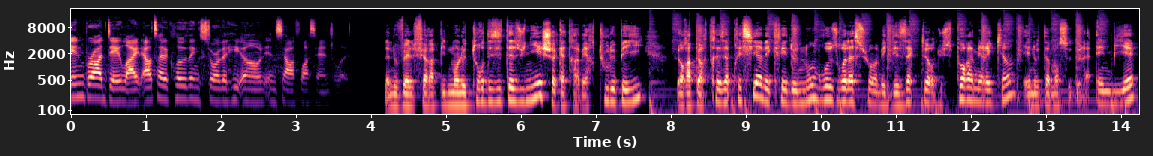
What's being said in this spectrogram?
in broad daylight outside a clothing store that he owned in South Los Angeles. La nouvelle fait rapidement le tour des États-Unis et choque à travers tout le pays. Le rappeur très apprécié avait créé de nombreuses relations avec des acteurs du sport américain et notamment ceux de la NBA.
